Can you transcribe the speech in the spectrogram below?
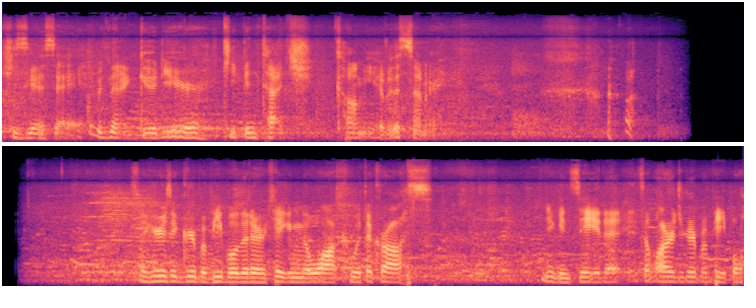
She's gonna say, It's been a good year. Keep in touch. Call me over the summer. so here's a group of people that are taking the walk with the cross. You can see that it's a large group of people.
